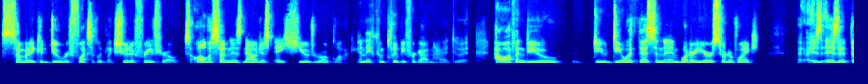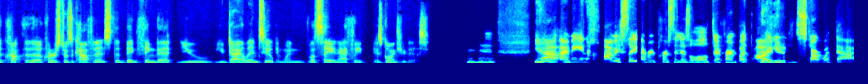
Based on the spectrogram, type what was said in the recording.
somebody could do reflexively, like shoot a free throw, so all of a sudden is now just a huge roadblock, and they've completely forgotten how to do it. How often do you do you deal with this, and and what are your sort of like is is it the the cornerstones of confidence the big thing that you you dial into when let's say an athlete is going through this mm-hmm. yeah i mean obviously every person is a little different but i right. usually start with that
